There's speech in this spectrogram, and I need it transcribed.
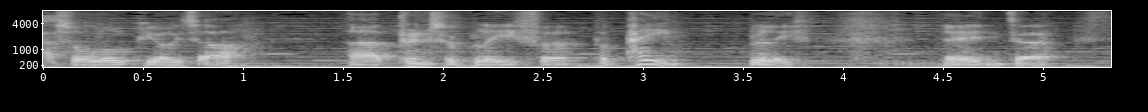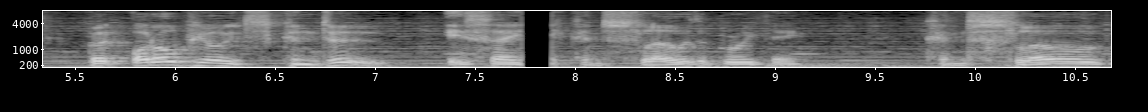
as all opioids are, uh, principally for, for pain relief. And, uh, but what opioids can do is they can slow the breathing, can slow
